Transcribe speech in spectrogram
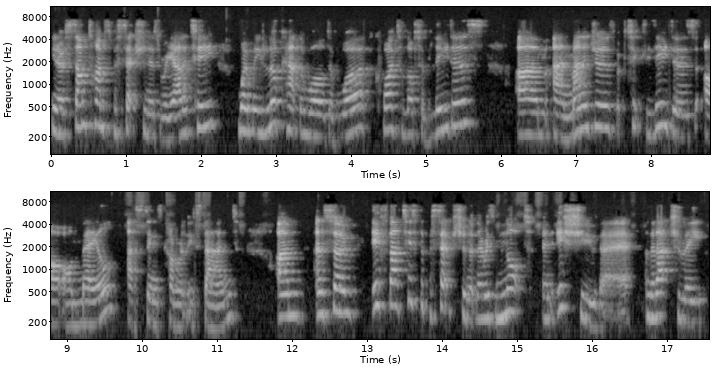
you know, sometimes perception is reality. When we look at the world of work, quite a lot of leaders um, and managers, but particularly leaders, are, are male as things currently stand. Um, and so, if that is the perception that there is not an issue there, and that actually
